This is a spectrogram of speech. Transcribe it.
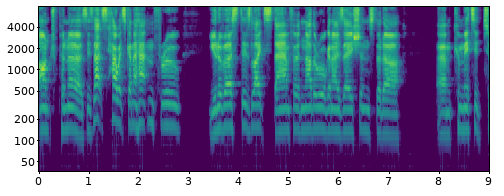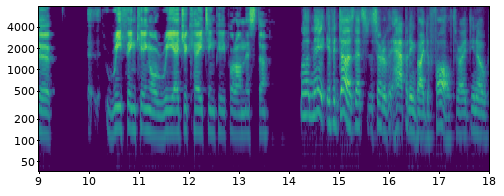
entrepreneurs. Is that how it's going to happen through universities like Stanford and other organizations that are um, committed to rethinking or re-educating people on this stuff? Well, it may. If it does, that's sort of happening by default, right? You know,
